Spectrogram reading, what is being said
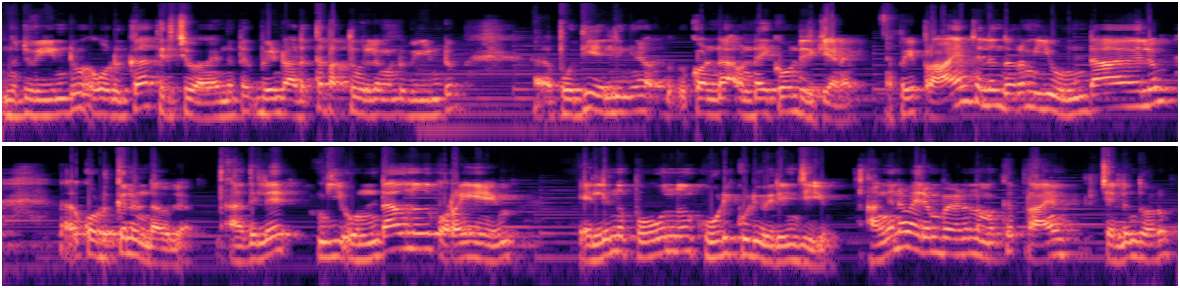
എന്നിട്ട് വീണ്ടും കൊടുക്കുക തിരിച്ചു പോകാം എന്നിട്ട് വീണ്ടും അടുത്ത പത്ത് കൊല്ലം കൊണ്ട് വീണ്ടും പുതിയ എല്ലിങ്ങനെ കൊണ്ട ഉണ്ടായിക്കൊണ്ടിരിക്കുകയാണ്. അപ്പൊ ഈ പ്രായം ചെല്ലും തോറും ഈ ഉണ്ടാകലും ആ, കൊടുക്കലും ഉണ്ടാവില്ല. അതിൽ ഈ ഉണ്ടാവുന്നത് കുറയുകയും എല്ലിന്ന് പോകുന്നതും കൂടിക്കൂടി വരികയും ചെയ്യും. അങ്ങനെ വരുമ്പോഴാണ് നമുക്ക് പ്രായം ചെല്ലും തോറും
